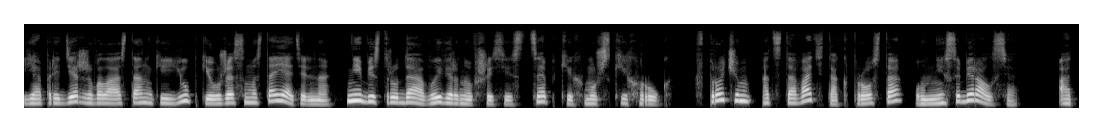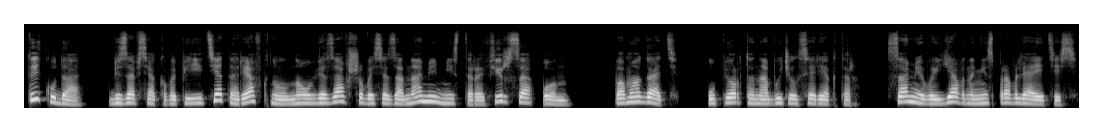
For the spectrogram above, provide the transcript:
Я придерживала останки юбки уже самостоятельно, не без труда вывернувшись из цепких мужских рук. Впрочем, отставать так просто он не собирался. «А ты куда?» Безо всякого пиетета рявкнул на увязавшегося за нами мистера Фирса он. «Помогать!» — уперто набычился ректор. «Сами вы явно не справляетесь».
